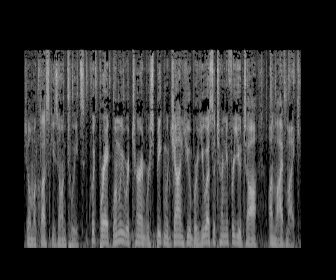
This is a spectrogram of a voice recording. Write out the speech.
Jill McCluskey's own tweets. Quick break. When we return, we're speaking with John Huber, U.S. Attorney for Utah, on Live Mic.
